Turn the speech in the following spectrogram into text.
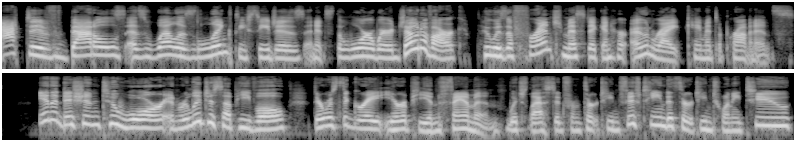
active battles as well as lengthy sieges, and it's the war where Joan of Arc, who was a French mystic in her own right, came into prominence. In addition to war and religious upheaval, there was the Great European Famine, which lasted from 1315 to 1322,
